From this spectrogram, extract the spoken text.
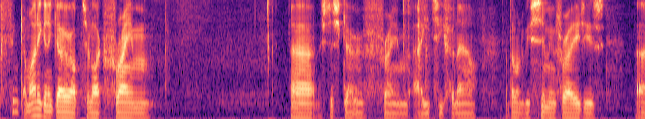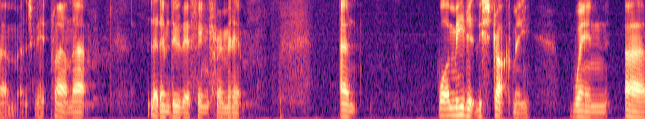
think I'm only going to go up to like frame uh, let's just go frame 80 for now. I don't want to be simming for ages. Um, I'm just going to hit play on that. Let them do their thing for a minute. And what immediately struck me when uh,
